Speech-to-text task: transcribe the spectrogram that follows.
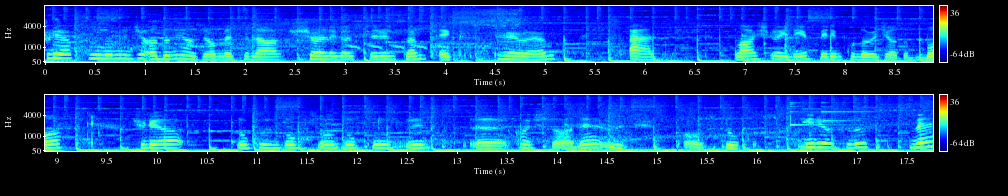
Şuraya kullanıcı adını yazıyorum. Mesela şöyle gösterirsem experience add Flash Relief benim kullanıcı adım bu. Şuraya 999 e, kaç tane 3 9 giriyorsunuz ve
